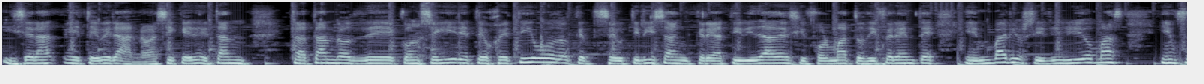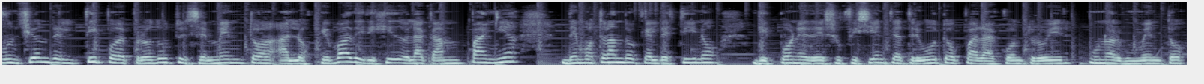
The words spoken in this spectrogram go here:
y será este verano. Así que están tratando de conseguir este objetivo que se utilizan creatividades y formatos diferentes en varios idiomas en función del tipo de producto y segmento a los que va dirigido la campaña, demostrando que el destino dispone de suficiente atributo para construir un argumento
